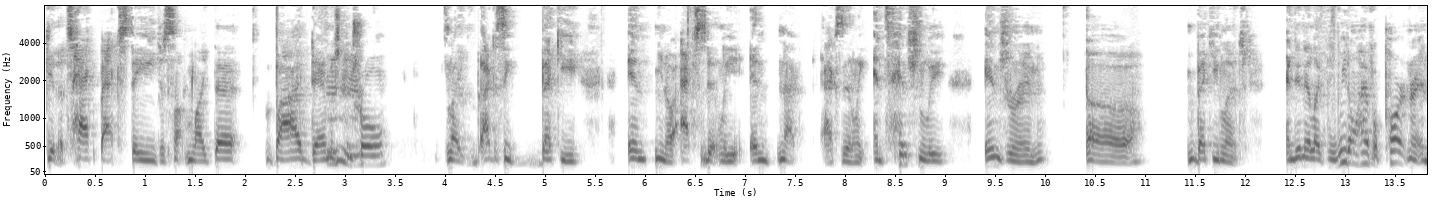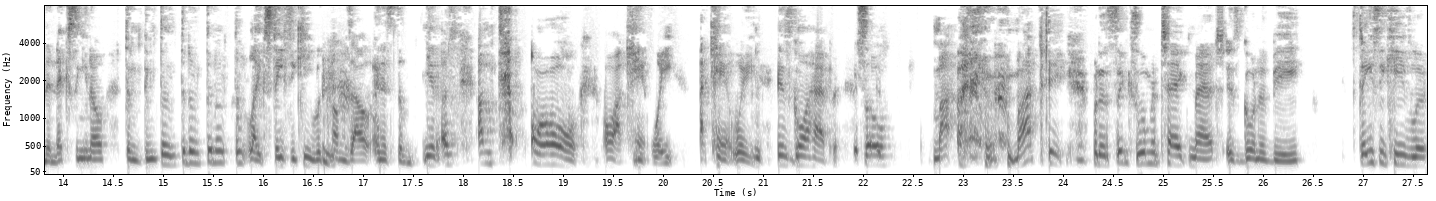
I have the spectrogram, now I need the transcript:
get attacked backstage or something like that by damage Mhm. control. Like I can see Becky, in you know, accidentally and not accidentally, intentionally injuring uh Becky Lynch. And then they're like, well, we don't have a partner. And the next thing you know, dun, dun, dun, dun, dun, dun, dun, like Stacy Keibler comes out and it's the, you know, I'm, t- oh, oh, I can't wait. I can't wait. It's going to happen. So my, my pick for the six woman tag match is going to be Stacy Keibler,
